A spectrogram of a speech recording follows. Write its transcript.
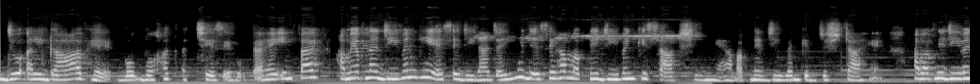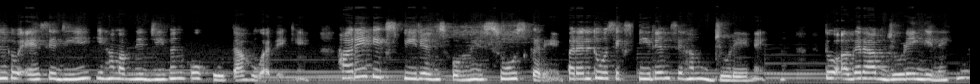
जो अलगाव है, वो बहुत अच्छे से होता है। इनफैक्ट हमें अपना जीवन भी ऐसे जीना चाहिए, जैसे हम अपने जीवन के साक्षी हैं, हम अपने जीवन के दृष्टा हैं। हम अपने जीवन को ऐसे जिए कि हम अपने जीवन को होता हुआ देखें। हर एक एक्सपीरियंस को महसूस करें, परंतु उस एक्सपीरियंस से हम जुड़े नहीं। तो अगर आप जुड़ेंगे नहीं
